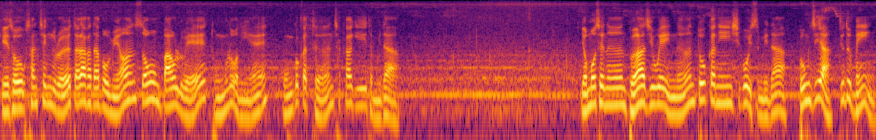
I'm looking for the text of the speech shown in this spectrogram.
계속 산책로를 따라가다 보면 서옹바울루의 동물원에 온 것 같은 착각이 듭니다. 연못에는 브아지오에 있는 또까니 쉬고 있습니다. 봉지야, 뚜두뱅.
